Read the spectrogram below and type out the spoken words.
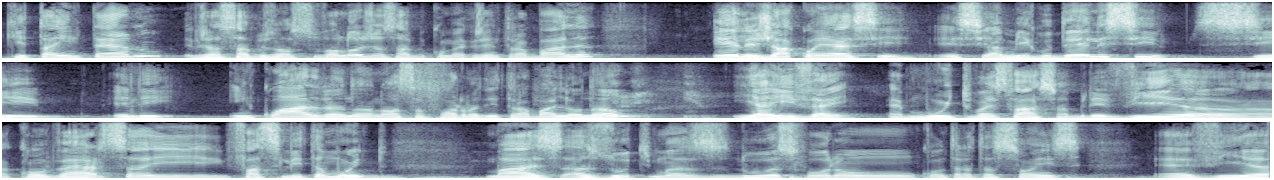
que está interno, ele já sabe os nossos valores, já sabe como é que a gente trabalha, ele já conhece esse amigo dele, se, se ele enquadra na nossa forma de trabalho ou não, e aí vem. É muito mais fácil, abrevia a conversa e facilita muito. Mas as últimas duas foram contratações é, via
